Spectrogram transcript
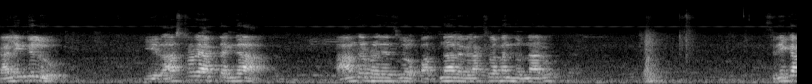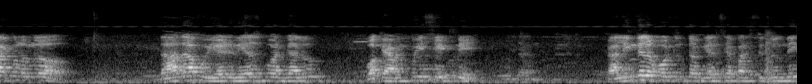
కలింగులు ఈ రాష్ట్ర వ్యాప్తంగా ఆంధ్రప్రదేశ్లో పద్నాలుగు లక్షల మంది ఉన్నారు. శ్రీకాకుళంలో దాదాపు ఏడు నియోజకవర్గాలు ఒక ఎంపీ సీట్ని కలింగల ఓట్లతో గెలిచే పరిస్థితి ఉంది.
